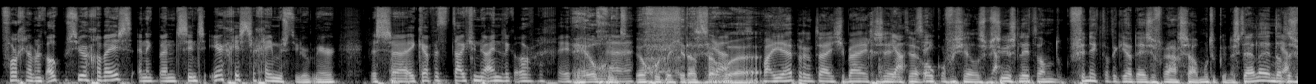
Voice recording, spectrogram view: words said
vorig jaar ben ik ook bestuur geweest. En ik ben sinds eergisteren geen bestuur meer. Dus uh, ik heb het tijdje nu eindelijk overgegeven. Heel goed, en, uh, heel goed dat je dat zo... Ja. Uh, maar je hebt er een tijdje bij gezeten, ja, ook officieel als bestuurslid. Dan vind ik dat ik jou deze vraag zou moeten kunnen stellen. En dat is,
